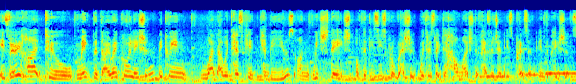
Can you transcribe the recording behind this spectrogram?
It's very hard to make the direct correlation between what our test kit can be used on which stage of the disease progression with respect to how much the pathogen is present in the patients.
